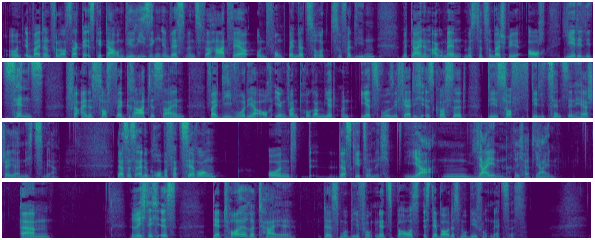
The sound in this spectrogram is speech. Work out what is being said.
Und im weiteren Verlauf sagt er, es geht darum, die riesigen Investments für Hardware und Funkbänder zurückzuverdienen. Mit deinem Argument müsste zum Beispiel auch jede Lizenz für eine Software gratis sein, weil die wurde ja auch irgendwann programmiert und jetzt, wo sie fertig ist, kostet die, Soft die Lizenz den Hersteller ja nichts mehr. Das ist eine grobe Verzerrung und das geht so nicht. Ja, jein, Richard, jein. Ähm, richtig ist, der teure Teil des Mobilfunknetzbaus ist der Bau des Mobilfunknetzes.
